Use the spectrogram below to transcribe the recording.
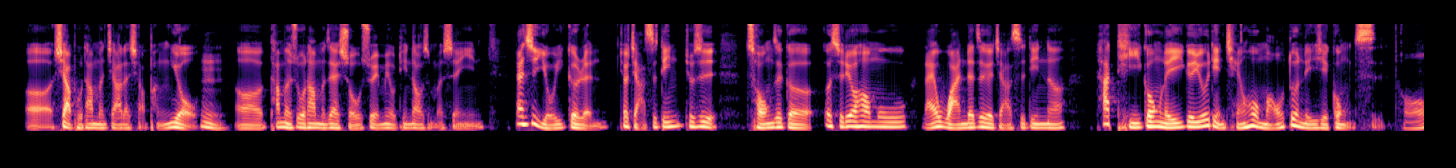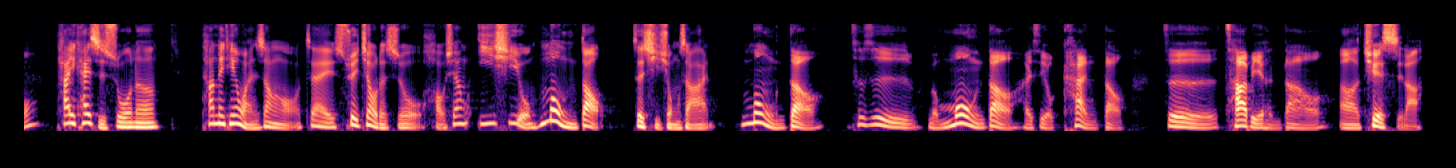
呃夏普他们家的小朋友，嗯，呃，他们说他们在熟睡，没有听到什么声音。但是有一个人叫贾斯汀，就是从这个二十六号木屋来玩的这个贾斯汀呢，他提供了一个有点前后矛盾的一些供词。哦，他一开始说呢，他那天晚上哦在睡觉的时候，好像依稀有梦到这起凶杀案。梦到，这是有梦到还是有看到？这差别很大哦，啊、确实啦，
